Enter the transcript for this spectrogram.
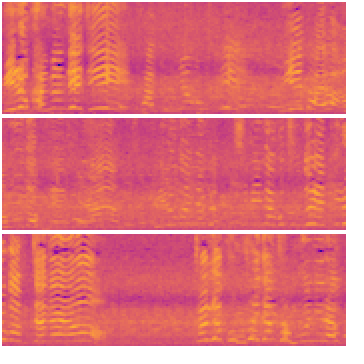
위로 가면 되지. 자 김영옥 씨 위에 봐요. 아무도 없어요. 사람. 위로 가면 그 시민하고 충돌할 필요가 없잖아요. 저기가 공사장 전문이라고.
